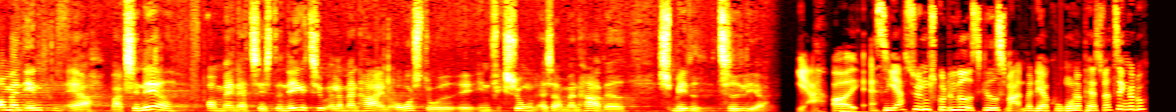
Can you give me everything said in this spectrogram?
om man enten er vaccineret, om man er testet negativ, eller man har en overstået øh, infektion, altså om man har været smittet tidligere. Ja, og altså, jeg synes sgu, det lyder skide smart med det her coronapas. Hvad tænker du?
